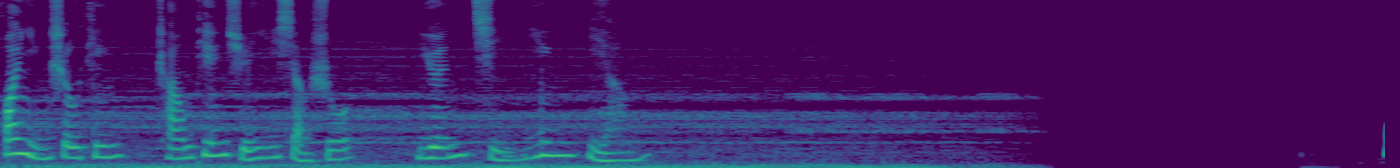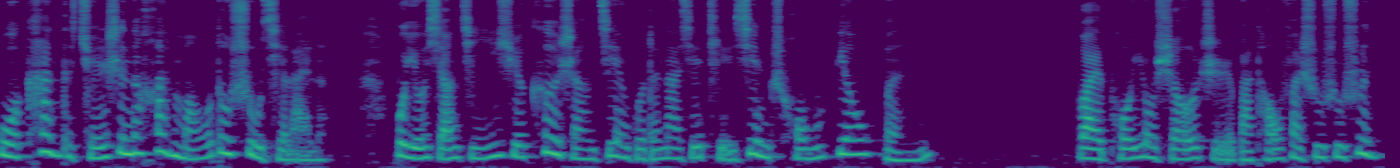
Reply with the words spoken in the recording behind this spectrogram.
欢迎收听长篇悬疑小说《缘起阴阳》。我看的全身的汗毛都竖起来了，不由想起医学课上见过的那些铁线虫标本。外婆用手指把头发梳梳顺，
